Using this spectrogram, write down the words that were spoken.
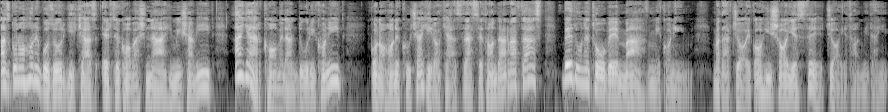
از گناهان بزرگی که از ارتکابش نهی می‌شوید اگر کاملا دوری کنید گناهان کوچکی را که از دستتان در رفته است بدون توبه محو می کنیم و در جایگاهی شایسته جایتان می دهیم.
